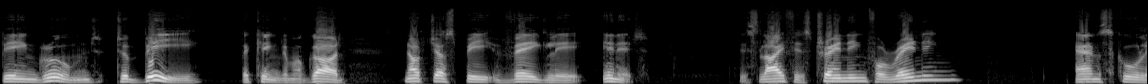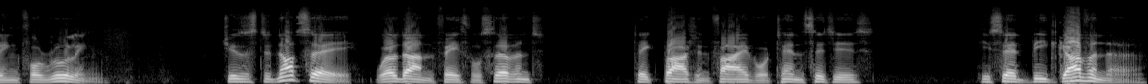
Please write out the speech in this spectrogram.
being groomed to be the kingdom of God, not just be vaguely in it. This life is training for reigning and schooling for ruling. Jesus did not say, Well done, faithful servant, take part in five or ten cities. He said, Be governor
